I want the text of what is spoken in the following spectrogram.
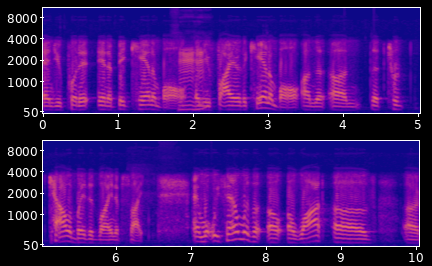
and you put it in a big cannonball mm-hmm. and you fire the cannonball on the on the tr- calibrated line of sight. And what we found with a, a, a lot of uh,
